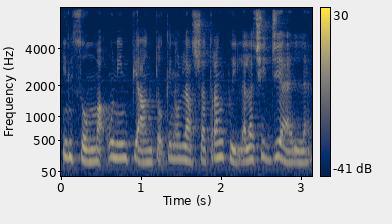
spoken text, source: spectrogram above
Insomma, un impianto che non lascia tranquilla la CGL.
